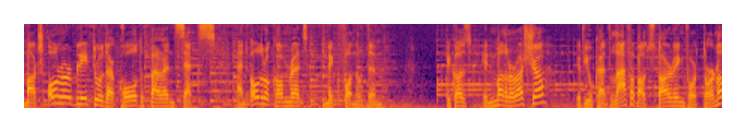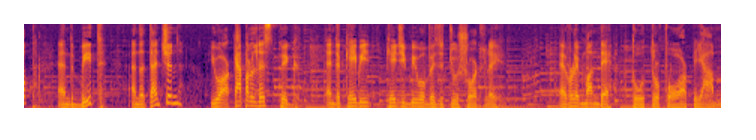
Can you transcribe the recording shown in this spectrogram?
march honorably through their cold balance sets, and other comrades make fun of them. Because in Mother Russia, if you can't laugh about starving for turnip and beet and attention, you are a capitalist pig, and the KB, KGB will visit you shortly. Every Monday, 2 to 4 p.m.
